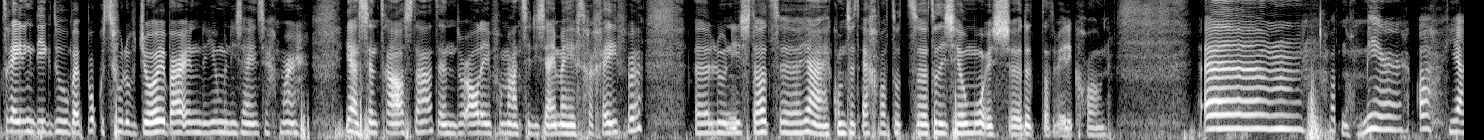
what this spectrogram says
training die ik doe bij Pockets Full of Joy, waarin de Human Design zeg maar ja, centraal staat. En door alle informatie die zij mij heeft gegeven, uh, Looney is dat, uh, ja, komt het echt wat tot, tot iets heel moois. dat, dat weet ik gewoon. Um, wat nog meer? Oh ja,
